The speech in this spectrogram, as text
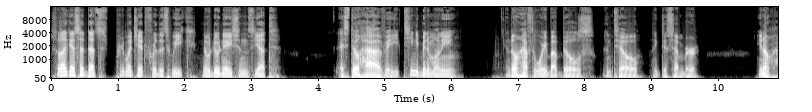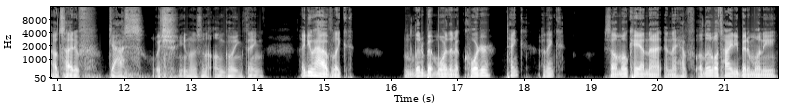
So, like I said, that's pretty much it for this week. No donations yet. I still have a teeny bit of money. I don't have to worry about bills until like December. You know, outside of gas, which you know is an ongoing thing. I do have like a little bit more than a quarter tank, I think. So I'm okay on that, and I have a little tiny bit of money,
